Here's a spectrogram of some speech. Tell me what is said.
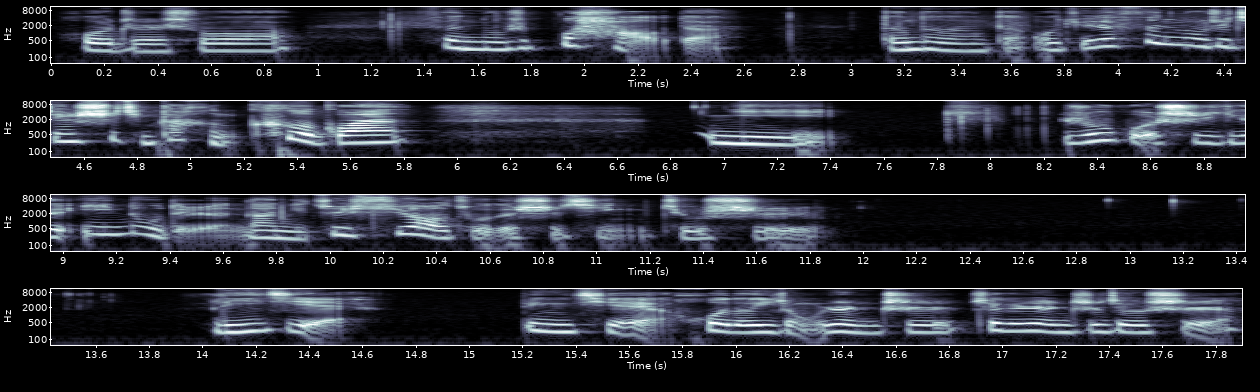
或者说愤怒是不好的。等等等等，我觉得愤怒这件事情它很客观。你如果是一个易怒的人，那你最需要做的事情就是理解，并且获得一种认知。这个认知就是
